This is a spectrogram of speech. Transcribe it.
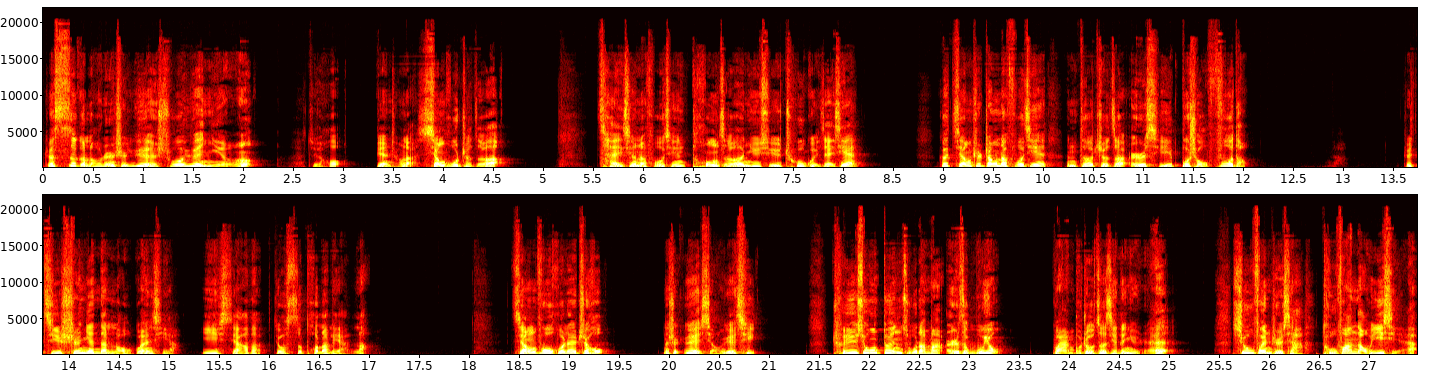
这四个老人是越说越拧，最后变成了相互指责。蔡青的父亲痛责女婿出轨在先，可蒋世章的父亲则指责儿媳不守妇道。这几十年的老关系啊，一下子就撕破了脸了。蒋父回来之后，那是越想越气。捶胸顿足的骂儿子无用，管不住自己的女人，羞愤之下突发脑溢血，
